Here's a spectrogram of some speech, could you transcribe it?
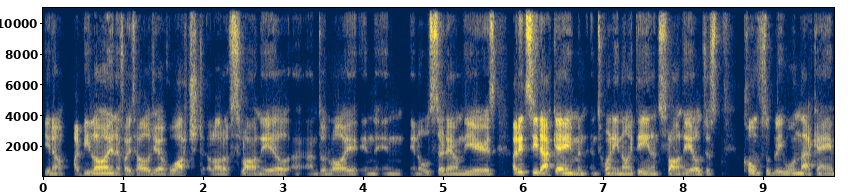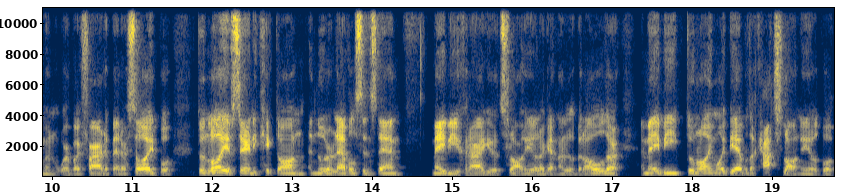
you know I'd be lying if I told you I've watched a lot of Slaughtneil and Dunloy in in in Ulster down the years. I did see that game in, in 2019, and Slaughtneil just comfortably won that game and were by far the better side. But Dunloy have certainly kicked on another level since then. Maybe you could argue that Slaughtneil are getting a little bit older, and maybe Dunloy might be able to catch Slaughtneil, but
